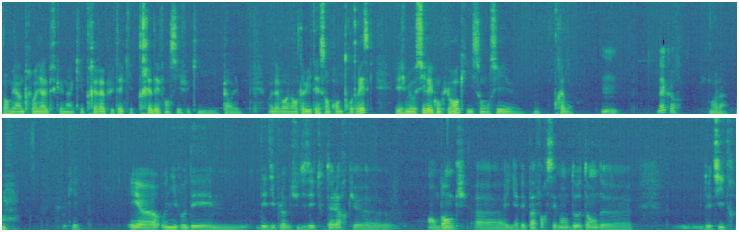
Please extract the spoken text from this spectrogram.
j'en mets un de primonial, puisqu'il y en a un qui est très réputé, qui est très défensif et qui permet d'avoir une rentabilité sans prendre trop de risques. Et je mets aussi les concurrents qui sont aussi euh, très bons. Hmm. D'accord. Voilà. Ok. Et euh, au niveau des, des diplômes, tu disais tout à l'heure que en banque, euh, il n'y avait pas forcément d'autant de, de titres,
